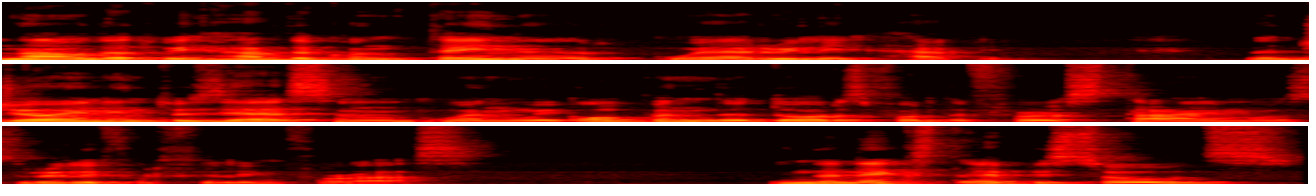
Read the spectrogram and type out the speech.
Now that we have the container, we are really happy. The joy and enthusiasm when we opened the doors for the first time was really fulfilling for us. In the next episodes,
